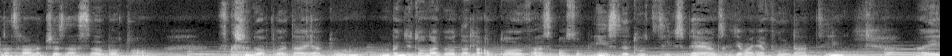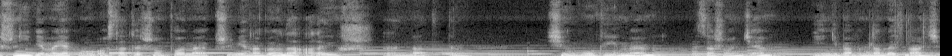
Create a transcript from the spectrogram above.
nazwane przez nas roboczo skrzydła poetariatu. Będzie to nagroda dla autorów oraz osób i instytucji wspierających działania fundacji. E, jeszcze nie wiemy, jaką ostateczną formę przyjmie nagroda, ale już e, nad tym się głowimy w zarządzie i niebawem damy znać.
